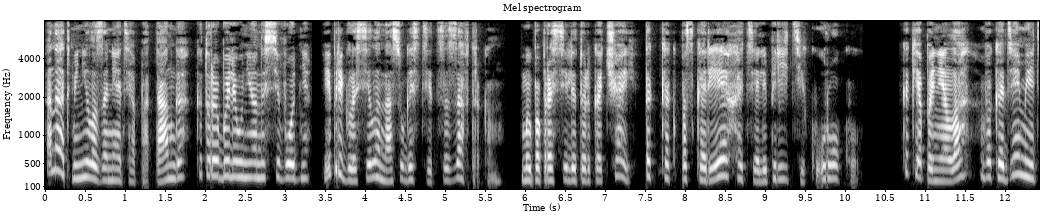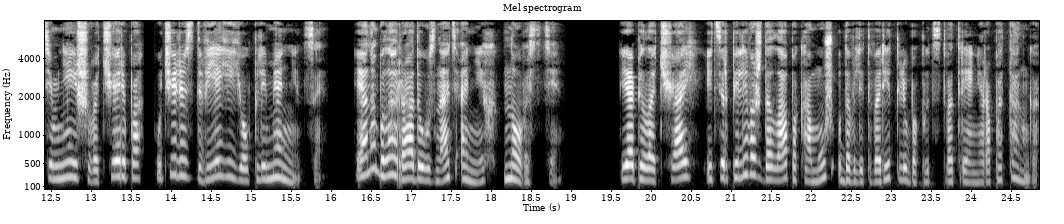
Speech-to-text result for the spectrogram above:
Она отменила занятия по танго, которые были у нее на сегодня, и пригласила нас угоститься завтраком. Мы попросили только чай, так как поскорее хотели перейти к уроку. Как я поняла, в Академии Темнейшего Черепа учились две ее племянницы, и она была рада узнать о них новости. Я пила чай и терпеливо ждала, пока муж удовлетворит любопытство тренера по танго.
